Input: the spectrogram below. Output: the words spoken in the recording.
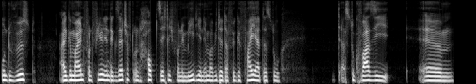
und du wirst allgemein von vielen in der Gesellschaft und hauptsächlich von den Medien immer wieder dafür gefeiert, dass du, dass du quasi ähm,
